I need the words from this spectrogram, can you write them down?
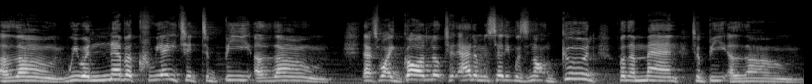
alone. We were never created to be alone. That's why God looked at Adam and said it was not good for the man to be alone.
